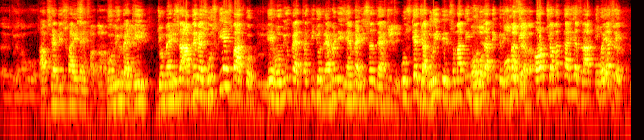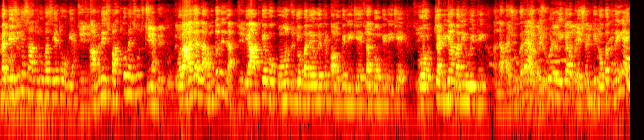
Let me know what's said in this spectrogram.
जो है ना वो आप सेटिस्फाइड हैं होम्योपैथी। जो मेडिसिन आपने महसूस किया इस बात को हम्म। कि होम्योपैथिक की जो रेमेडीज हैं मेडिसिन हैं। उसके जादुई तिलस्माती बहुत करिश्माती और चमत्कारी असरात की वजह से मैं तेज़ी के साथ रूबा सेहत हो गया। आपने इस बात को महसूस किया। और आज अल्हम्दुलिल्लाह। कि आपके वो कोन्स जो बने हुए थे पाँव के नीचे। टंगों के नीचे। वो चंडियाँ बनी हुई थी। अल्लाह का शुक्र है बिल्कुल ठीक है ऑपरेशन की नौबत नहीं आई।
